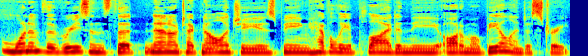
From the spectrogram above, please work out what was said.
One of the reasons that nanotechnology is being heavily applied in the automobile industry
